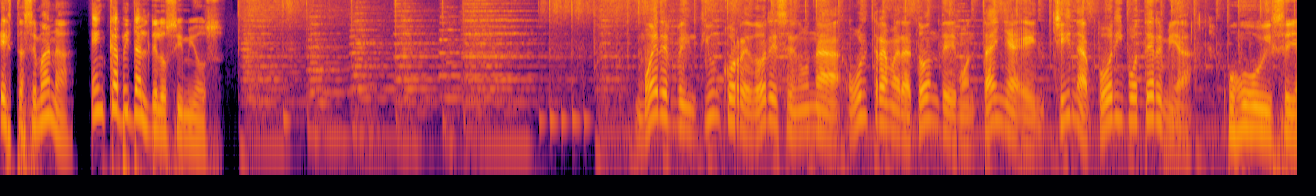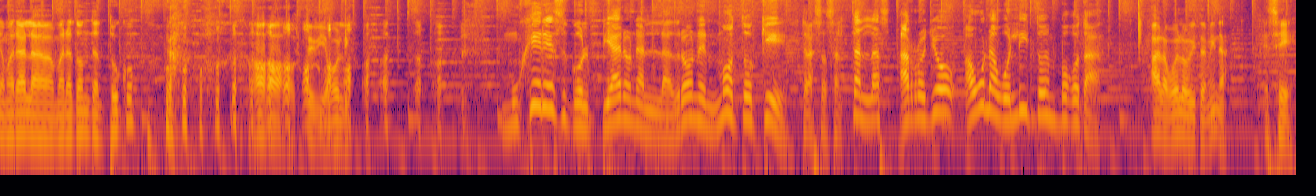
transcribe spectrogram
esta semana en Capital de los Simios. Mueren 21 corredores en una ultramaratón de montaña en China por hipotermia. Uy, ¿se llamará la maratón de Antuco? oh, qué diabólico. Mujeres golpearon al ladrón en moto que, tras asaltarlas, arrolló a un abuelito en Bogotá. Al abuelo vitamina. Sí,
